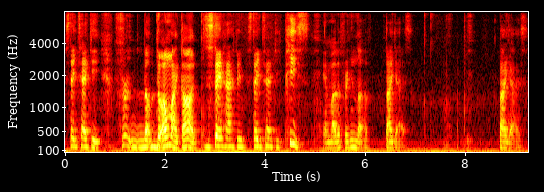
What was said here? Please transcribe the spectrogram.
Stay techie. For the, the, oh my god. Stay happy. Stay techie. Peace and motherfucking love. Bye, guys. Bye, guys.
